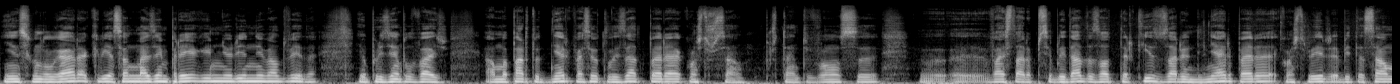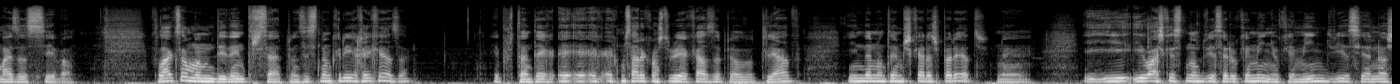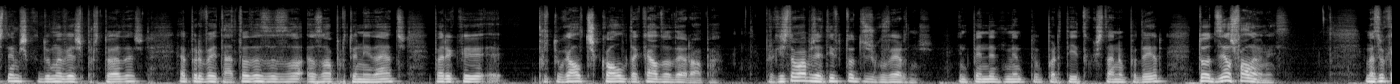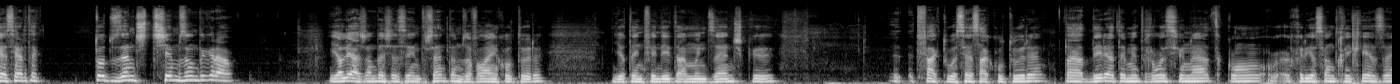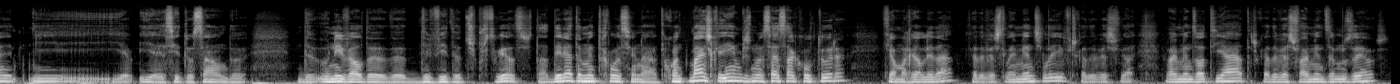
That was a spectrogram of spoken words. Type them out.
e, em segundo lugar, a criação de mais emprego e melhoria do nível de vida. Eu, por exemplo, vejo há uma parte do dinheiro que vai ser utilizado para a construção. Portanto, vão-se, eh, vai-se dar a possibilidade das autarquias usarem o dinheiro para construir habitação mais acessível. Claro que é uma medida interessante, mas isso não cria riqueza. E, portanto, é, é, é, é começar a construir a casa pelo telhado e ainda não temos sequer as paredes. Né? E, e, eu acho que esse não devia ser o caminho. O caminho devia ser nós temos que, de uma vez por todas, aproveitar todas as, as oportunidades para que Portugal descole da cauda da Europa. Porque isto é o objetivo de todos os governos, independentemente do partido que está no poder, todos eles falam nisso. Mas o que é certo é que todos os anos descemos um degrau. E aliás, não deixa de ser interessante, estamos a falar em cultura, e eu tenho defendido há muitos anos que, de facto, o acesso à cultura está diretamente relacionado com a criação de riqueza e, e, a, e a, situação de, de, o nível de, de, de, vida dos portugueses. Está diretamente relacionado. Quanto mais caímos no acesso à cultura, que é uma realidade, cada vez se lê menos livros, cada vez se vai menos ao teatro, cada vez se vai menos a museus,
